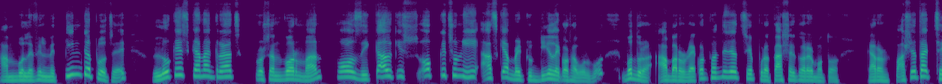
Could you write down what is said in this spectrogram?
হাম্বলে ফিল্মে তিনটা প্রজেক্ট লোকেশ কানাগরাজ, প্রশান্ত বর্মান ফজি, কালকি সবকিছু নিয়ে আজকে আমরা একটু ডিটেলে কথা বলব। বন্ধুরা, আবারও রেকর্ড ভাঙতে যাচ্ছে পুরো তাসের ঘরের মতো। কারণ পাশে থাকছে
